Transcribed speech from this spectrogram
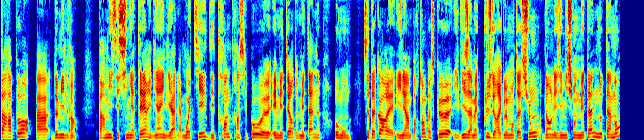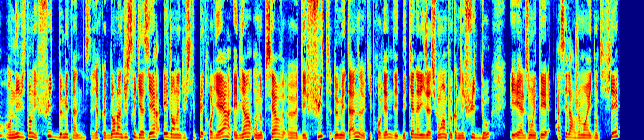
par rapport à 2020. Parmi ces signataires, eh bien, il y a la moitié des 30 principaux émetteurs de méthane au monde. Cet accord, il est important parce que il vise à mettre plus de réglementation dans les émissions de méthane, notamment en évitant les fuites de méthane. C'est-à-dire que dans l'industrie gazière et dans l'industrie pétrolière, eh bien, on observe euh, des fuites de méthane qui proviennent des, canalisations, un peu comme des fuites d'eau, et elles ont été assez largement identifiées.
